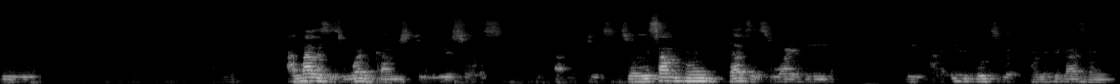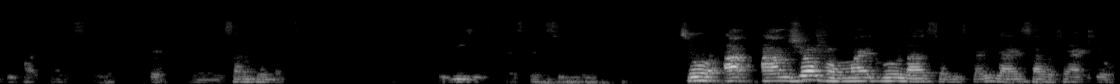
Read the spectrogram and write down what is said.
do analysis when it comes to resource allocation. So it's something that is widely used. If you go to the political science department, something that to use it extensively. So I, I'm sure from micro last semester, you guys have a fair idea of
